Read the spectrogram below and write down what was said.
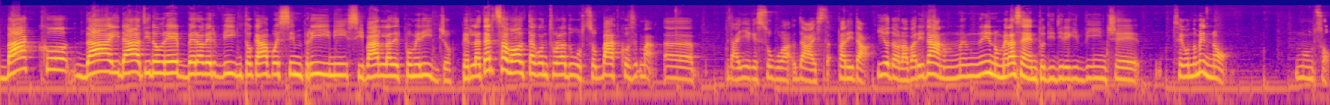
Bacco, dai, dati dovrebbero aver vinto Capo e Semprini. Si parla del pomeriggio per la terza volta contro la D'Urso. Bacco, ma eh, dai, che so qua, dai, sta- parità. Io do la parità, non, io non me la sento di dire chi vince. Secondo me, no, non so.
